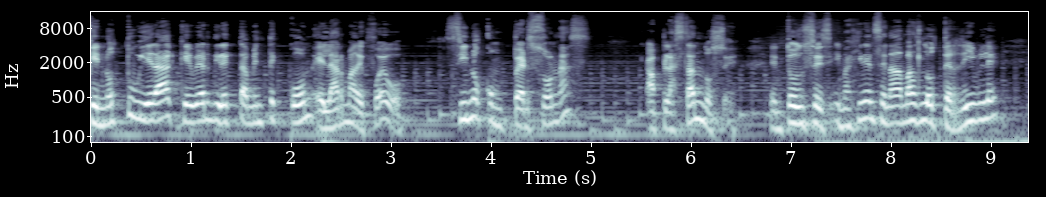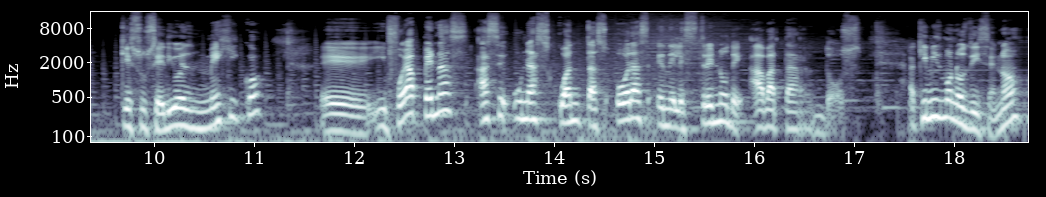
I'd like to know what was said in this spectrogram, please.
que no tuviera que ver directamente con el arma de fuego, sino con personas aplastándose. Entonces, imagínense nada más lo terrible que sucedió en México. Eh, y fue apenas hace unas cuantas horas en el estreno de Avatar 2. Aquí mismo nos dice, ¿no?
